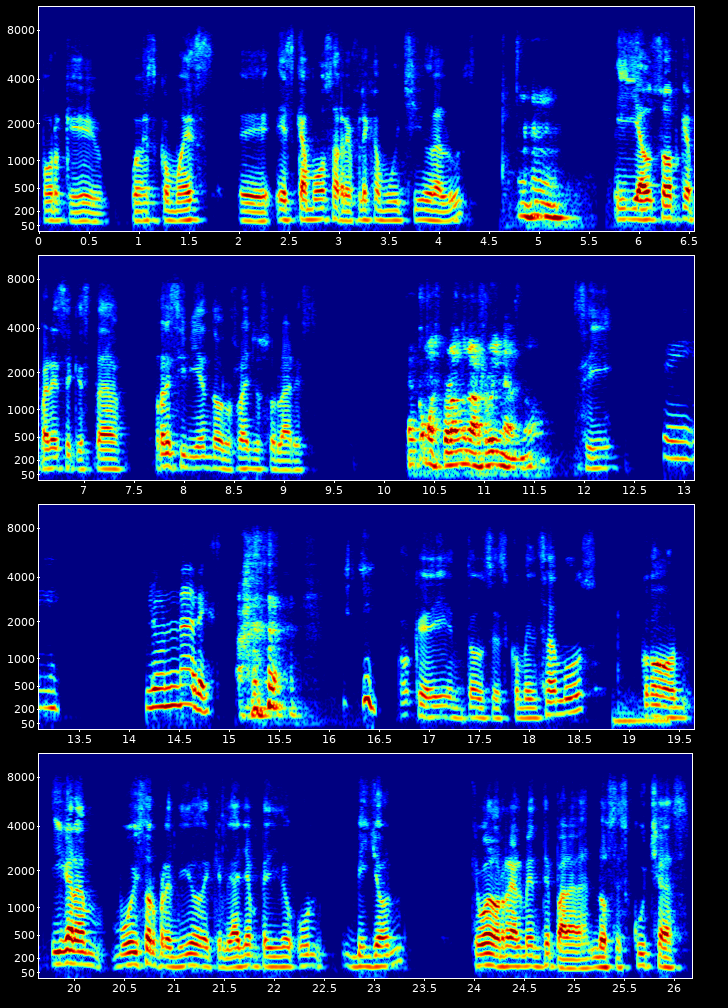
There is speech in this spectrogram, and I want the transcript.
porque, pues como es eh, escamosa, refleja muy chido la luz. Y a Usopp que parece que está recibiendo los rayos solares. Están como explorando unas ruinas, ¿no? Sí. Sí. Lunares. Ok, entonces comenzamos con Igaram muy sorprendido de que le hayan pedido un billón, que bueno, realmente para los escuchas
